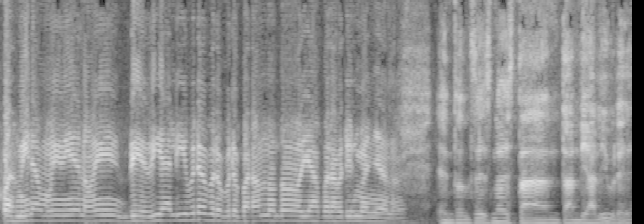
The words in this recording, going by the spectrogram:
Pues mira, muy bien, hoy de día libre, pero preparando todo ya para abrir mañana. Entonces no es tan, tan día libre.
